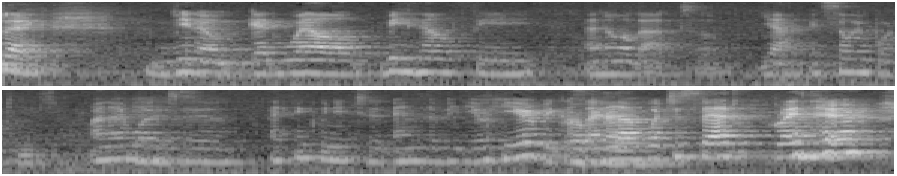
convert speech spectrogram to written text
like, you know, get well, be healthy, and all that. So, yeah, it's so important. And I want to, I think we need to end the video here because Okay. I love what you said right there.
